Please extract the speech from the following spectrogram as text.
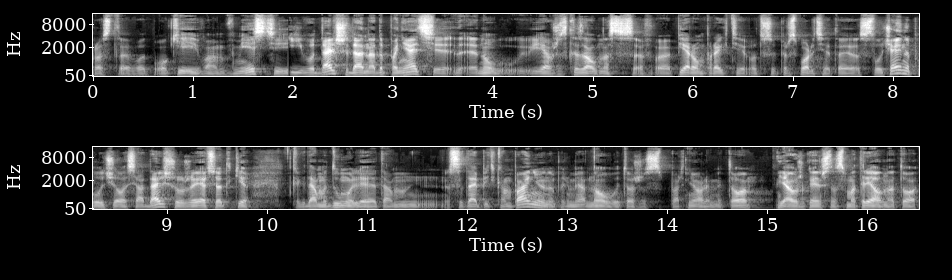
просто вот окей вам вместе. И вот дальше, да, надо понять, э, ну, я уже сказал, у нас в первом проекте вот в Суперспорте это случайно получилось, а дальше уже я все-таки, когда мы думали там сетапить компанию, например, новую тоже с партнерами, то я уже, конечно, смотрел на то,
